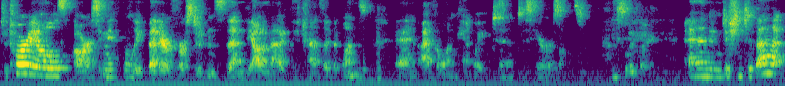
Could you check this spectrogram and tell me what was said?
tutorials are significantly better for students than the automatically translated ones and I for one can't wait to, to see our results. Absolutely. And in addition to that,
